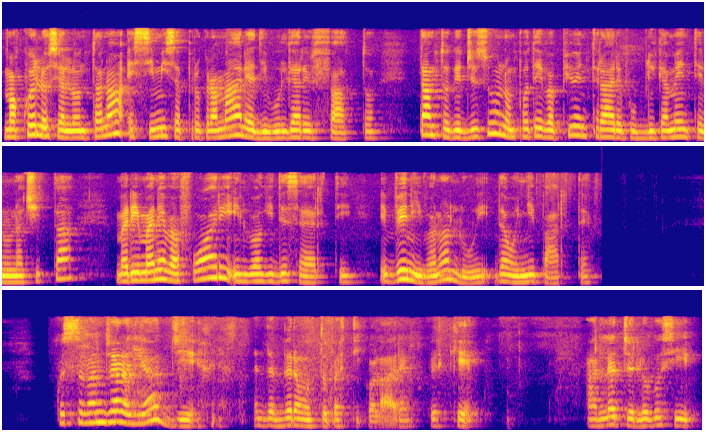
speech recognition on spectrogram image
Ma quello si allontanò e si mise a proclamare e a divulgare il fatto, tanto che Gesù non poteva più entrare pubblicamente in una città, ma rimaneva fuori in luoghi deserti e venivano a lui da ogni parte. Questo Vangelo di oggi è davvero molto particolare perché a leggerlo così,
